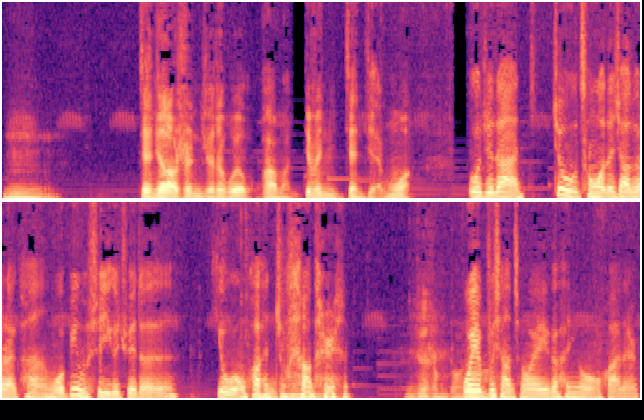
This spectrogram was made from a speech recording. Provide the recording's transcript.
嗯，简洁老师，你觉得我有文化吗？因为你剪节目啊，我觉得啊，就从我的角度来看，我并不是一个觉得有文化很重要的人，你觉得什么重要？我也不想成为一个很有文化的人。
